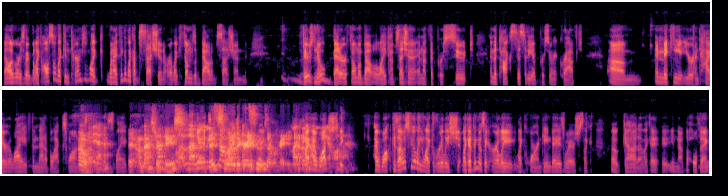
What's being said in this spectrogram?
the allegory is very but like also like in terms of like when i think of like obsession or like films about obsession there's no better film about like obsession and like the pursuit and the toxicity of pursuing a craft um and making it your entire life than that of black Swan. Oh. that Yeah. is like A masterpiece. I love that Yeah, It's so one of the greatest It's, movies like, ever made. yeah. favorite I watched of all the- I watched because I was feeling like really shit. Like I think it was like early like quarantine days where it's just like, oh god, I like I you know the whole thing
